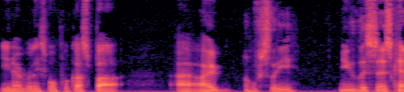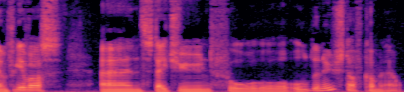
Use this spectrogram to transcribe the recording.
you know release more podcasts but uh, i hope obviously new listeners can forgive us and stay tuned for all the new stuff coming out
